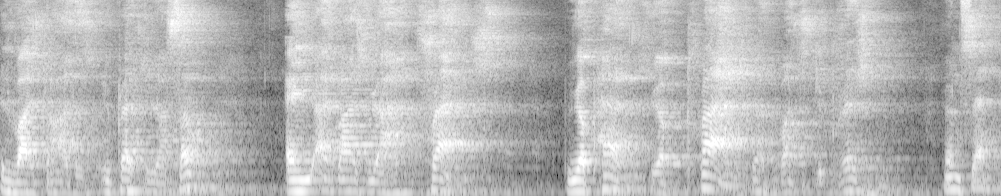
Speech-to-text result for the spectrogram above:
advise to others. You practice yourself and you advise your friends, your parents, your friends have much depression. You understand?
